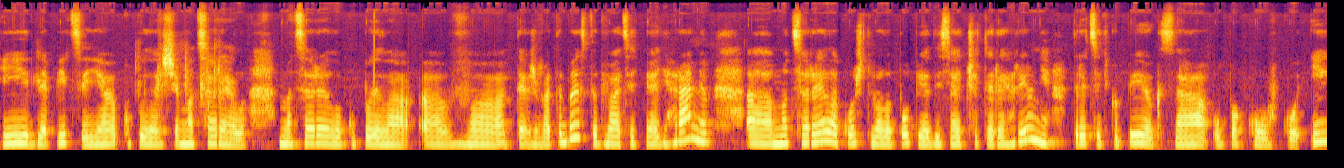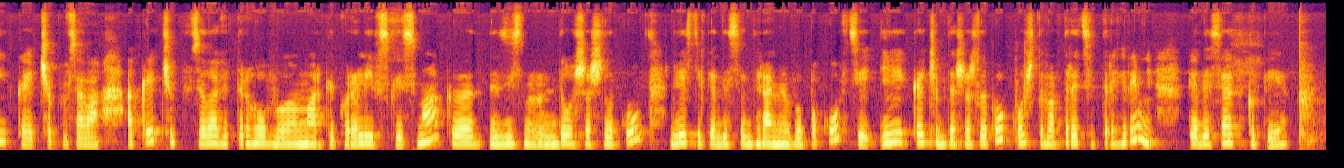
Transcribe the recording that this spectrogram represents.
і для піци я купила ще моцарелу. Моцарелу купила е, в теж в АТБ 125 грамів. Е, Моцарела коштувала по 54 гривні 30 копійок за упаковку. І кетчуп взяла. А кетчуп взяла від торгової марки Королівський смак е, до шашлику 250 грамів в упаковці, і кетчуп до шашлику коштував 33 гривні 50 копійок.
